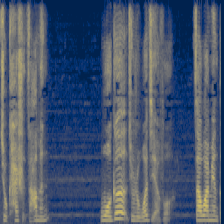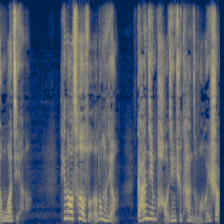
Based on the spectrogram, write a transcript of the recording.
就开始砸门。我哥就是我姐夫，在外面等我姐呢，听到厕所的动静，赶紧跑进去看怎么回事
